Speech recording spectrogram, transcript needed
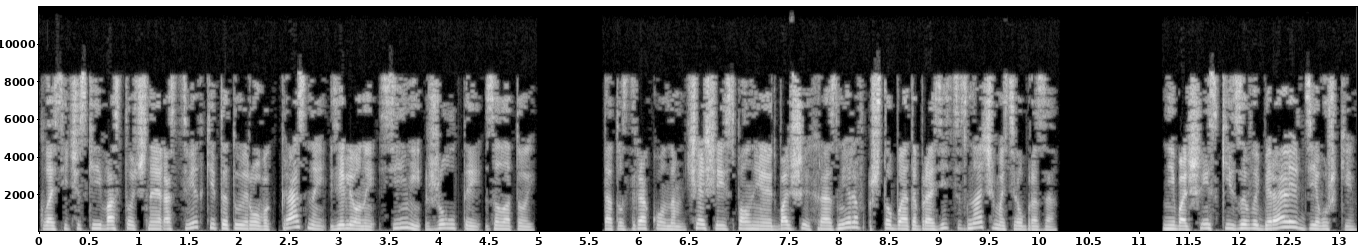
Классические восточные расцветки татуировок красный, зеленый, синий, желтый, золотой. Тату с драконом чаще исполняют больших размеров, чтобы отобразить значимость образа. Небольшие эскизы выбирают девушки.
